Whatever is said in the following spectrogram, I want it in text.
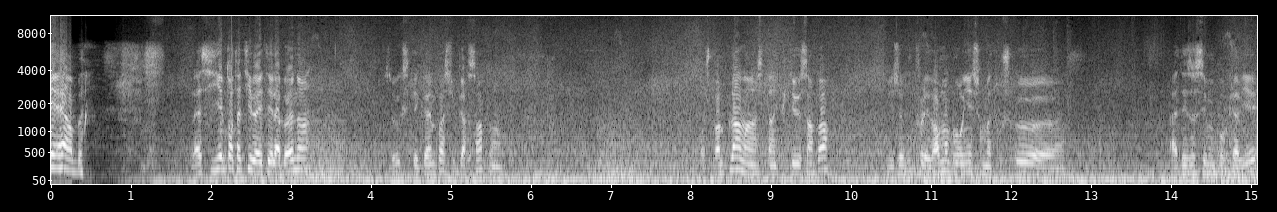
Merde. La sixième tentative a été la bonne. J'avoue que c'était quand même pas super simple. hein. Bon, je peux pas me plaindre, hein, c'était un QTE sympa. Mais j'avoue qu'il fallait vraiment bourriner sur ma touche E euh, à désosser mon pauvre clavier.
